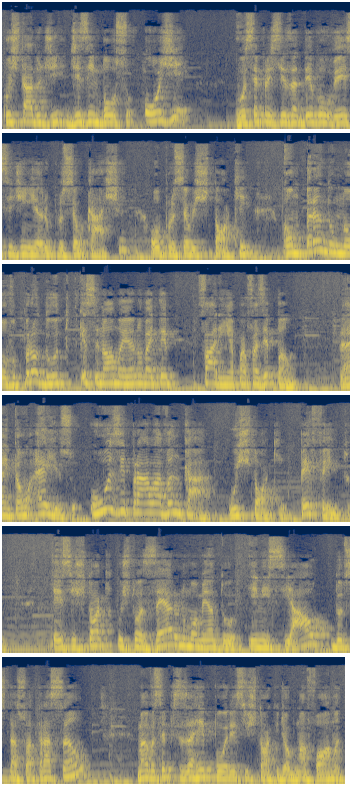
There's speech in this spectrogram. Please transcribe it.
custado de desembolso hoje, você precisa devolver esse dinheiro para o seu caixa ou para o seu estoque, comprando um novo produto, porque senão amanhã não vai ter farinha para fazer pão. né? Então é isso. Use para alavancar o estoque. Perfeito. Esse estoque custou zero no momento inicial do- da sua atração, mas você precisa repor esse estoque de alguma forma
